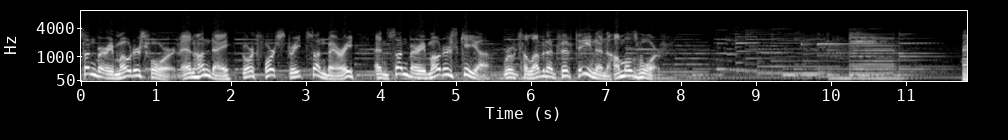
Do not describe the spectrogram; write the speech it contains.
Sunbury Motors Ford and Hyundai, North 4th Street, Sunbury, and Sunbury Motors Kia, routes 11 and 15 in Hummel's Wharf. All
